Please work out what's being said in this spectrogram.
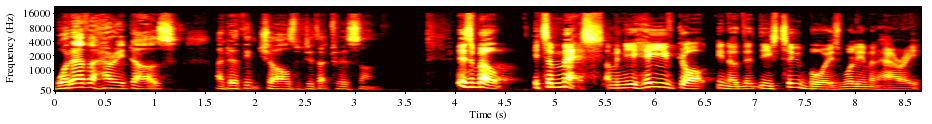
whatever Harry does, I don't think Charles would do that to his son. Isabel, it's a mess. I mean, you, here you've got, you know, the, these two boys, William and Harry,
